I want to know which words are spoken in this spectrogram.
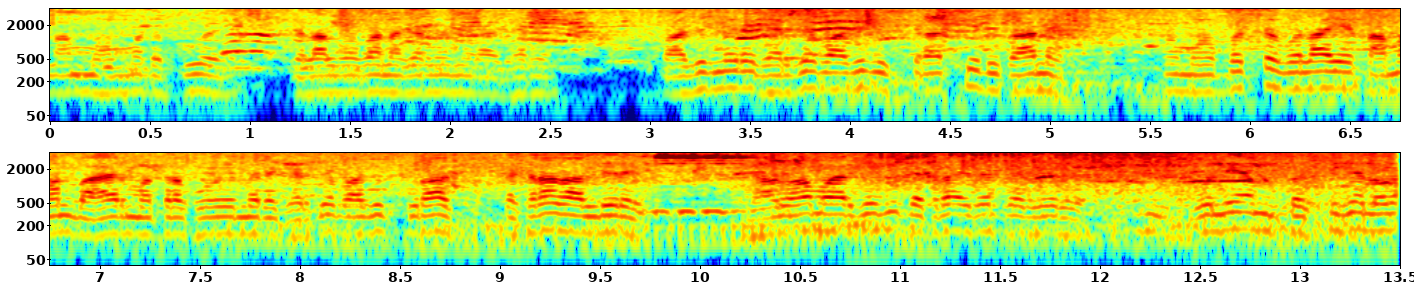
नाम मोहम्मद अब्बू है। जलाल बाबा नगर में मेरा घर है। बाजू मेरे घर के बाजू स्क्रैच की दुकान है। तो मोहब्बत से बोला, ये सामान बाहर मत रखो, ये मेरे घर के बाजू पूरा कचरा डाल दे रहे। झाड़वा मार के भी कचरा इधर कर दे रहे। बोले, हम बस्ती के लोग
